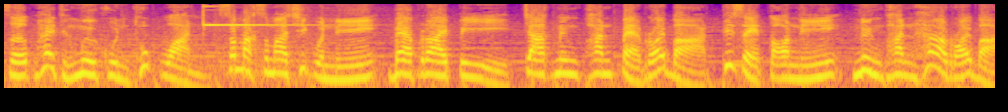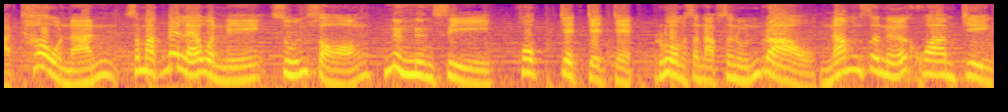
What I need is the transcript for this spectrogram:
เสิร์ฟให้ถึงมือคุณทุกวัน สมัครสมาชิกวันนี้ แบบรายปีจาก 1,800 บาท พิเศษตอนนี้ 1,500 บาทเท่านั้น สมัครได้แล้ววันนี้ 02 114 6777 ร่วมสนับสนุนเรานำเสนอความจริง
